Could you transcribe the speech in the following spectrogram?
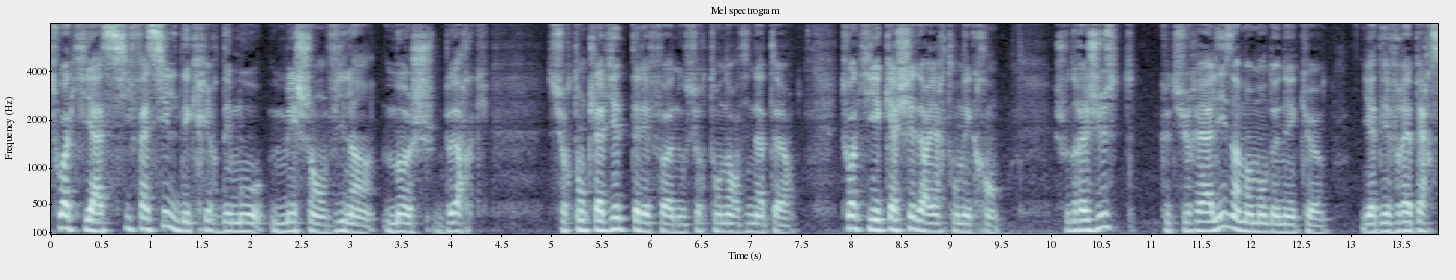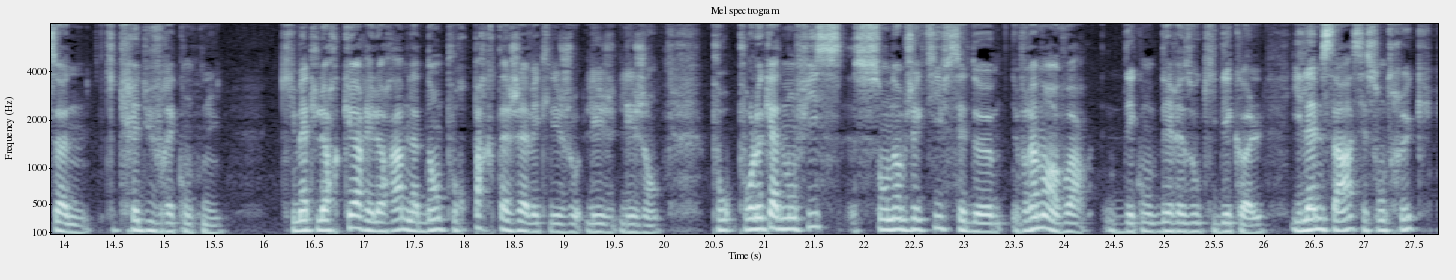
toi qui as si facile d'écrire des mots méchants, vilains, moches, burk, sur ton clavier de téléphone ou sur ton ordinateur, toi qui es caché derrière ton écran, je voudrais juste que tu réalises à un moment donné que il y a des vraies personnes qui créent du vrai contenu, qui mettent leur cœur et leur âme là-dedans pour partager avec les, les, gens. Pour, pour, le cas de mon fils, son objectif, c'est de vraiment avoir des, des réseaux qui décollent. Il aime ça, c'est son truc.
